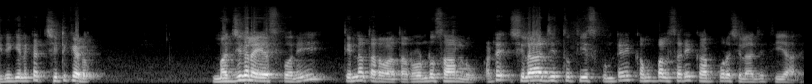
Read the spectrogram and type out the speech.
ఇది కనుక చిటికెడు మజ్జిగలో వేసుకొని తిన్న తర్వాత రెండు సార్లు అంటే శిలాజిత్తు తీసుకుంటే కంపల్సరీ కర్పూర శిలాజిత్ తీయాలి.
